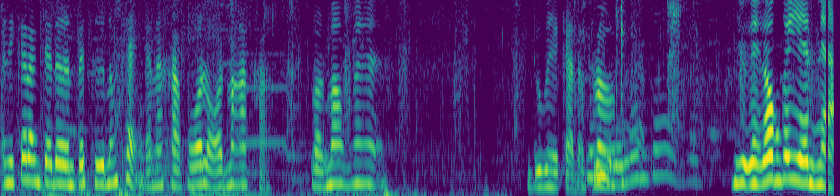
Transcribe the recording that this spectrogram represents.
ันนี้กำลังจะเดินไปซื้อน้ำแข็งกันนะคะ เพราะว่าร้อนมากค่ะ ร้อนมากแม่ดูบรรยากาศรอบๆ อยู่ในร่มก็เย็นเนี่ย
